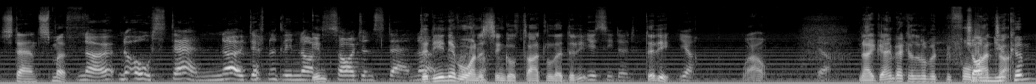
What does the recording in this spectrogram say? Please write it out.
Stan Smith? No, no, oh Stan, no, definitely not In- Sergeant Stan. No. Did he never won a single title there? Did he? Yes, he did. Did he? Yeah, Wow. yeah. Now going back a little bit before John my time.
